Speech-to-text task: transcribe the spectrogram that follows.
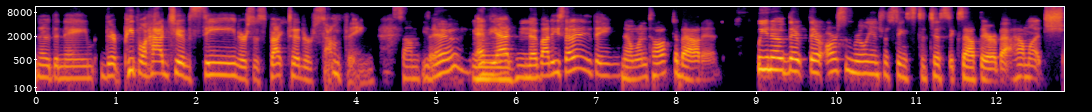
know the name. There, people had to have seen or suspected or something, something, you know. And mm-hmm. yet nobody said anything. No one talked about it. Well, you know, there there are some really interesting statistics out there about how much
